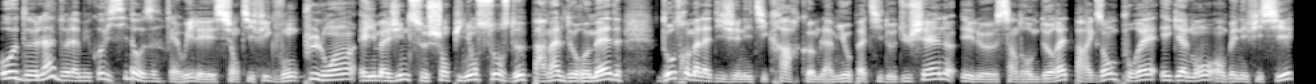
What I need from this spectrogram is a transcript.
au-delà de la mucoviscidose. Et oui, les scientifiques vont plus loin et imaginent ce champignon source de pas mal de remèdes. D'autres maladies génétiques rares comme la myopathie de Duchenne et le syndrome de Rett par exemple pourraient également en bénéficier.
